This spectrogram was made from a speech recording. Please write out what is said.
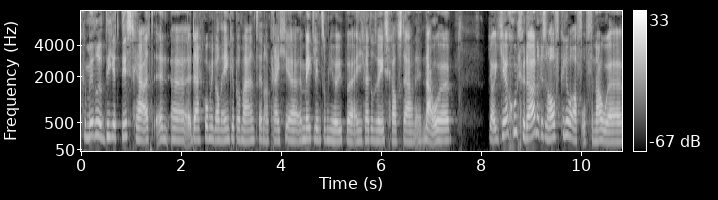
gemiddelde diëtist gaat en uh, daar kom je dan één keer per maand en dan krijg je een meetlint om je heupen en je gaat op de weegschaal staan en nou, uh, ja, goed gedaan, er is een half kilo af. Of nou, uh,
